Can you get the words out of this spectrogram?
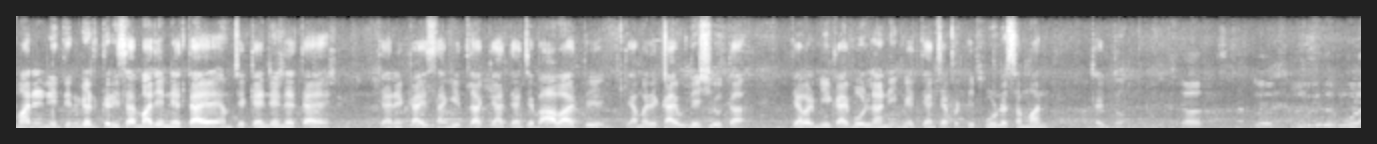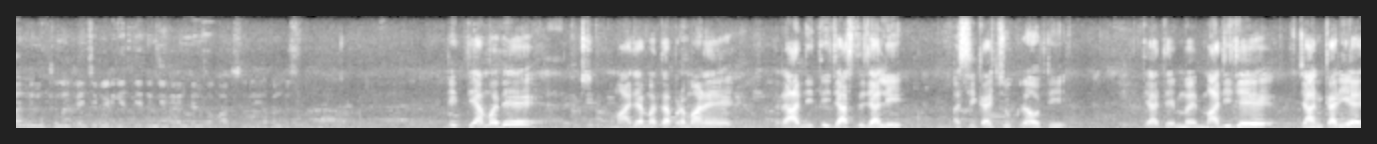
माननीय नितीन गडकरी साहेब माझे नेता आहे आमचे केंद्रीय नेता आहे. त्याने काय सांगितलं क्या त्यांचे भाव आहेत ते त्यामध्ये काय उद्देशी होता त्यावर मी काय बोलणार नाही. मी त्यांच्याप्रती पूर्ण सन्मान ठेवतो. मुरलीधर मोहोळ यांनी मुख्यमंत्र्यांची भेट घेतली त्यांचा वाद सुरू आपण कसं आणि त्यामध्ये माझ्या मताप्रमाणे राजनीती जास्त झाली अशी काही चूक नव्हती. त्या ते म माझी जे जानकारी आहे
